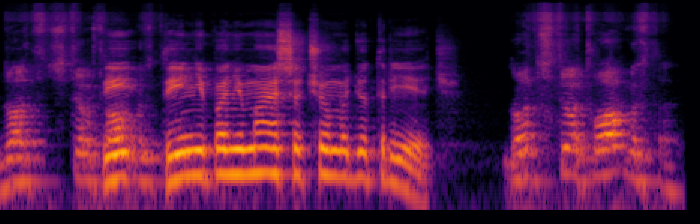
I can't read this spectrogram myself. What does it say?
24 Ты, августа. ты не понимаешь, о чем идет речь. 24 августа.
